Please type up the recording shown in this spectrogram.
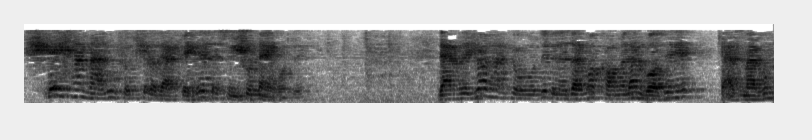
شیخ هم معلوم شد چرا در فهرست اسم ایشون نیورده در رجال هم که آورده به نظر ما کاملا واضحه که از مرحوم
